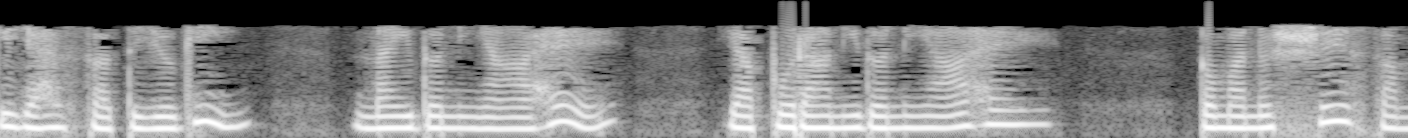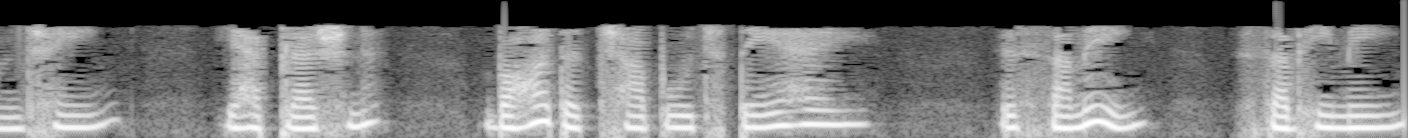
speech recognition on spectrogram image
कि यह सतयुगी नई दुनिया है या पुरानी दुनिया है। तो मनुष्य समझें, यह प्रश्न बहुत अच्छा पूछते हैं। इस समय सभी में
